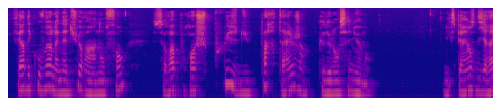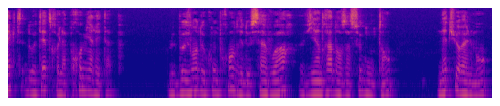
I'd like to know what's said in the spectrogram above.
Faire découvrir la nature à un enfant se rapproche plus du partage que de l'enseignement. L'expérience directe doit être la première étape. Le besoin de comprendre et de savoir viendra dans un second temps, naturellement,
